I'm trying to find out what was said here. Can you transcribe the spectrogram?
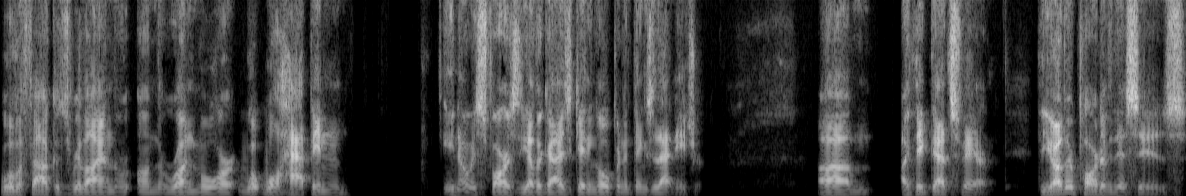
Will the Falcons rely on the on the run more? What will happen? You know, as far as the other guys getting open and things of that nature. Um, I think that's fair. The other part of this is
